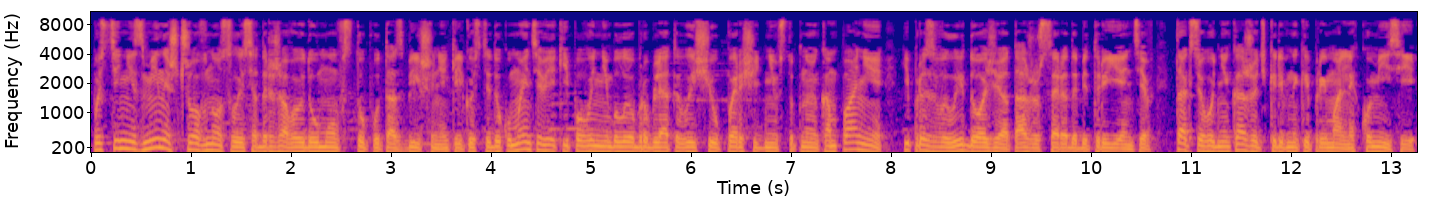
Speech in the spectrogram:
Постійні зміни, що вносилися державою до умов вступу та збільшення кількості документів, які повинні були обробляти виші у перші дні вступної кампанії, і призвели до ажіотажу серед абітурієнтів. Так сьогодні кажуть керівники приймальних комісій.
